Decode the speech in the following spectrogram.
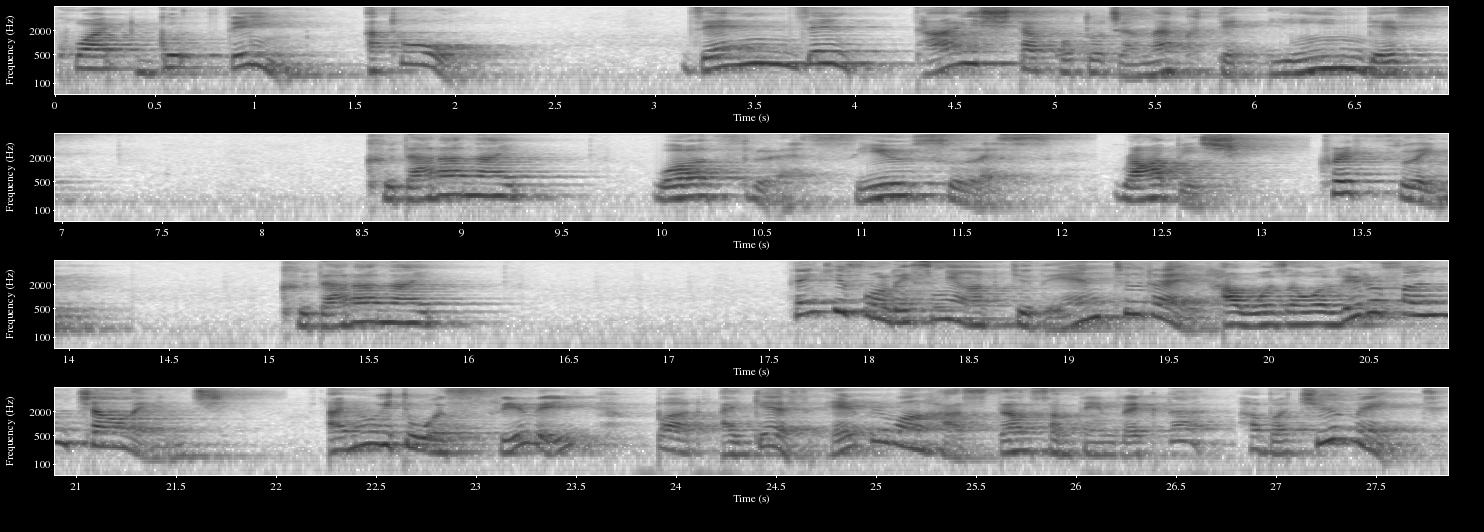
quite good thing at all. 全然大したことじゃなくていいんです。くだらない worthless, useless, rubbish, trifling くだらない Thank you for listening up to the end today. How was our little fun challenge? I know it was silly, but I guess everyone has done something like that. How about you, mate?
